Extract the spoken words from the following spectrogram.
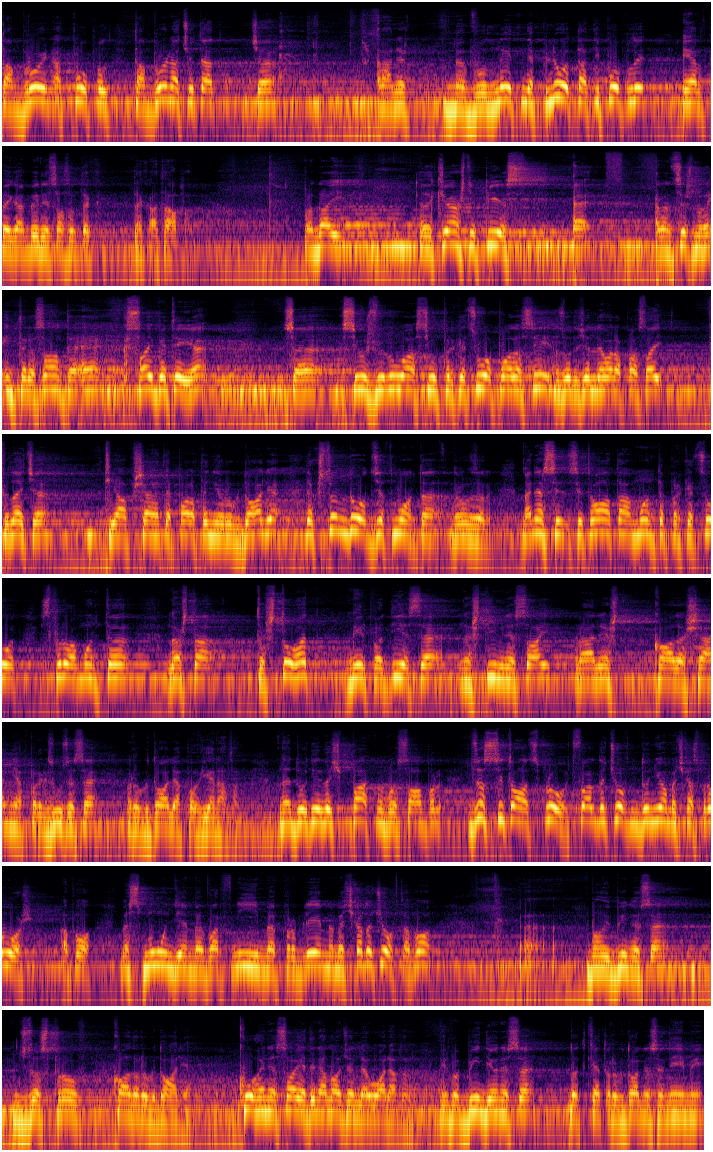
ta mbrojnë atë popull, ta mbrojnë atë qytet që realisht me vullnetin e plotë të atij populli erdh pejgamberi sasëm tek ata. Po. Prandaj, edhe kjo është një pjesë e rëndësishme dhe interesante e kësaj beteje, se si u zhvillua, si u përkeqësua, po dhe si, Zoti Xhelle ue ala pastaj filloi që t'i japë shenjat e para të një rrugëdaljeje, dhe kështu ndodh gjithmonë, të nderuar vëllezër. Nganjëherë situata mund të përkeqësohet, sprova mund ndoshta të shtohet, mirëpo dhije se në shtimin e saj, realisht ka dhe shenja përgëzuese se rrugëdalja po vjen. Atëherë duhet njeri veç pak me bo sabër, në çdo situatë, sprovë, çfarëdo qoftë në dunja me çka sprovohesh, apo, me smundje, me varfni, me probleme, me çkado qoftë, po bëhu i bindur se në çdo sprovë ka dhe rrugëdalje. Kohën e saj e din Allahu Xhelle ue ala, mirëpo binduni se do të ketë rrugëdalje nëse ne jemi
